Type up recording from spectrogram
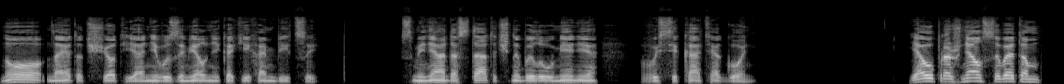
но на этот счет я не возымел никаких амбиций. С меня достаточно было умения высекать огонь. Я упражнялся в этом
